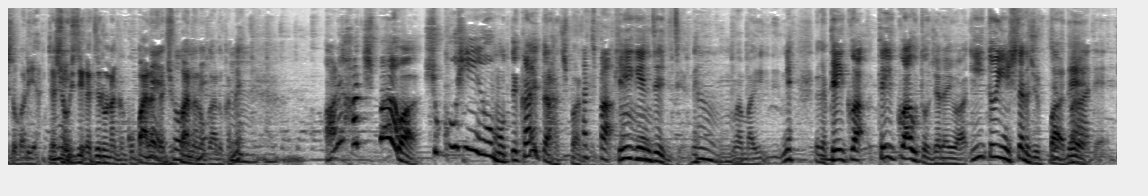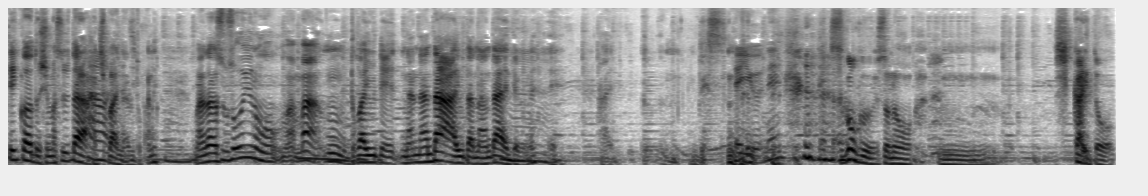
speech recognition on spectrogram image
しいとこあるやん。じゃあ消費税がゼロなんか5%なんかね10%なのかあるかねあれ8%は食品を持って帰ったら8%なんだよ。8%軽減税率やね、うん。まあまあね。だからテイクアテイクアウトじゃないわ。イートインしたら10%で10%で。テイクアウトします言ったら8%あーになるとかね。まあだからそそういうのもまあまあうんとか言うてななんだ言うたらなんだやけどね、ええ。はい、うんです。っていうね。すごくそのうんしっかりと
